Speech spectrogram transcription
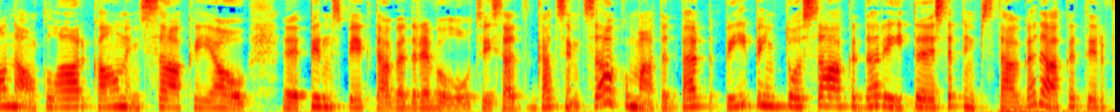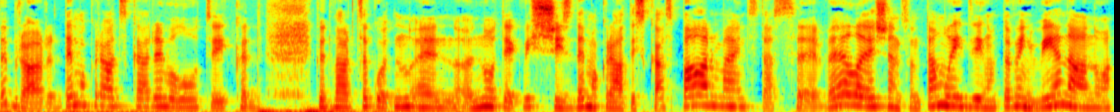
Kalnā un Klāra Kalniņa sāka jau e, pirms 5. gada revolūcijas, tad gadsimta sākumā, tad Berta Pīpiņa to sāka darīt 17. E, gadā, kad ir februāra demokrātiskā revolūcija, kad, kad var sakot, e, notiek visas šīs demokrātiskās pārmaiņas, tās vēlēšanas un tam līdzīgi, un tad viņi vienā no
